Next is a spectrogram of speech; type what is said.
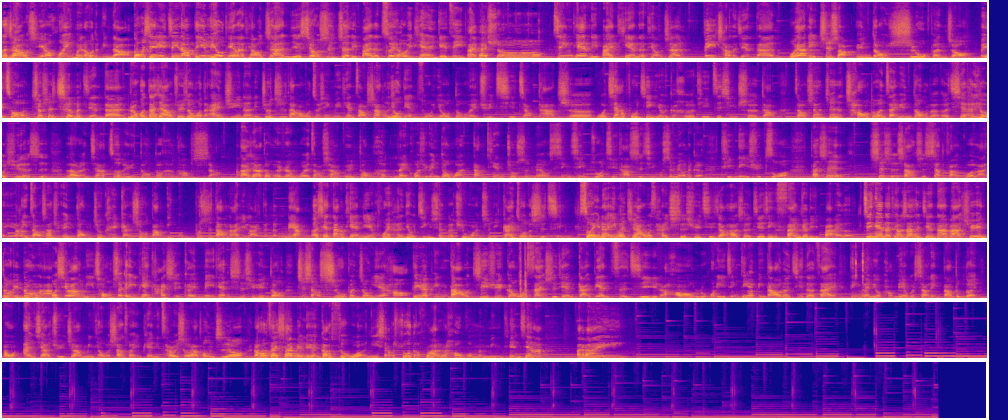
大家好，我是叶，欢迎回到我的频道。恭喜你进到第六天的挑战，也就是这礼拜的最后一天，给自己拍拍手。今天礼拜天的挑战。非常的简单，我要你至少运动十五分钟，没错，就是这么简单。如果大家有追踪我的 IG 呢，你就知道我最近每天早上六点左右都会去骑脚踏车。我家附近有一个合体自行车道，早上真的超多人在运动的，而且很有趣的是，老人家做的运动都很好笑。大家都会认为早上运动很累，或是运动完当天就是没有心情做其他事情，或是没有那个体力去做，但是。事实上是相反过来耶。当你早上去运动，你就可以感受到一股不知道哪里来的能量，而且当天你也会很有精神的去完成你该做的事情。所以呢，因为这样我才持续骑脚踏车接近三个礼拜了。今天的挑战很简单吧？去运动运动啦！我希望你从这个影片开始，可以每天持续运动，至少十五分钟也好。订阅频道，继续跟我三十天改变自己。然后，如果你已经订阅频道了，记得在订阅钮旁。边有个小铃铛，对不对？帮我按下去，这样明天我上传影片，你才会收到通知知哦。然后在下面留言告诉我你想说的话，然后我们明天见啦，拜拜。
